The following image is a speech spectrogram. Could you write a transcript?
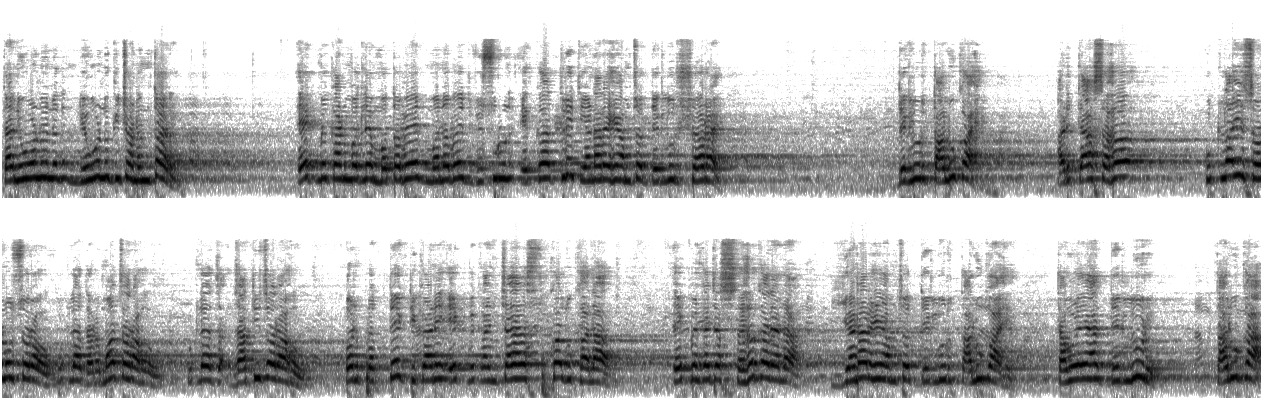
त्या निवडणूक निवडणुकीच्या नंतर एकमेकांमधले मतभेद मनभेद विसरून एकत्रित येणारं हे आमचं देगलूर शहर आहे. देगलूर तालुका आहे. आणि त्यासह कुठलाही सण उत्सव राहो कुठल्या धर्माचा राहो कुठल्या जा- जातीचा राहो पण प्रत्येक ठिकाणी एकमेकांच्या सुखदुःखाला एकमेकांच्या सहकार्याला येणार हे आमचं देगलूर तालुका आहे. त्यामुळे या देगलूर तालुका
